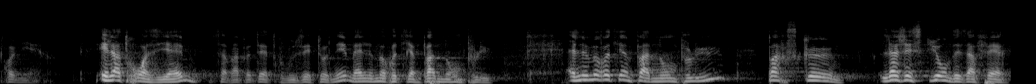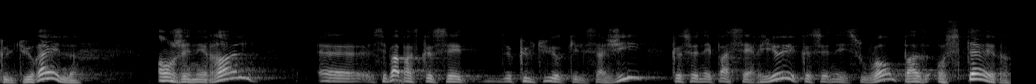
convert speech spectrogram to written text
première. Et la troisième, ça va peut-être vous étonner, mais elle ne me retient pas non plus. Elle ne me retient pas non plus parce que la gestion des affaires culturelles, en général, euh, ce n'est pas parce que c'est de culture qu'il s'agit que ce n'est pas sérieux et que ce n'est souvent pas austère.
